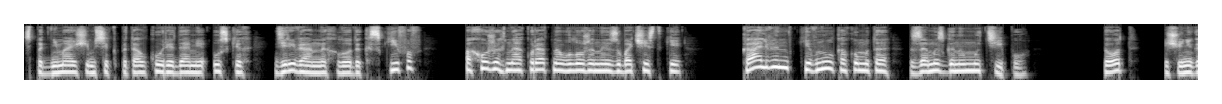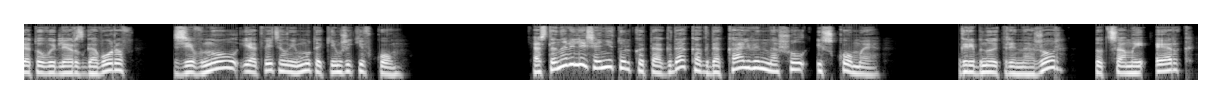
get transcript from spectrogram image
с поднимающимся к потолку рядами узких деревянных лодок-скифов, похожих на аккуратно уложенные зубочистки, Кальвин кивнул какому-то замызганному типу. Тот, еще не готовый для разговоров, зевнул и ответил ему таким же кивком. Остановились они только тогда, когда Кальвин нашел искомое. Грибной тренажер, тот самый эрк,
